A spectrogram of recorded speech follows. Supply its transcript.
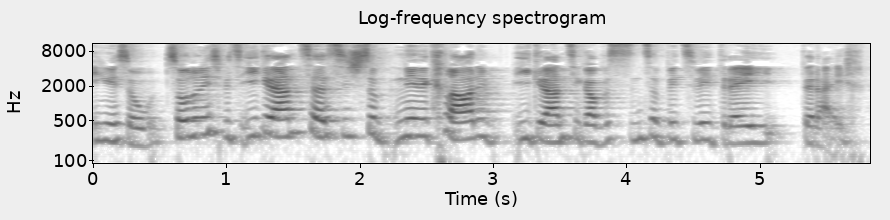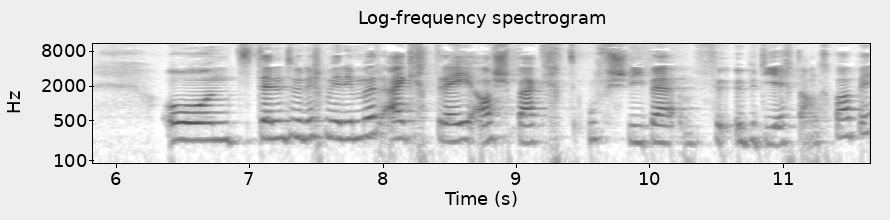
Irgendwie so. So ist es eingrenzen. Es ist so nicht eine klare Eingrenzung, aber es sind so ein bisschen wie drei Bereiche. Und dann tue ich mir immer eigentlich drei Aspekte aufschreiben, über die ich dankbar bin.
